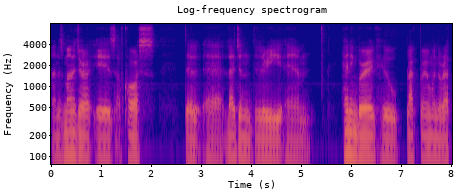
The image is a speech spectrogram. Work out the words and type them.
and his manager is, of course, the uh, legendary um, Henning Berg, who Blackburn when they were at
